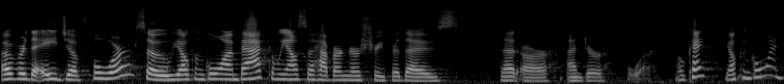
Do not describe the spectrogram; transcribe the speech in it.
over the age of four. So y'all can go on back. And we also have our nursery for those that are under four. Okay, y'all can go on.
